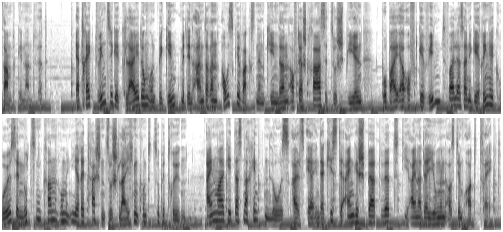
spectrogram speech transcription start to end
Thumb genannt wird. Er trägt winzige Kleidung und beginnt mit den anderen ausgewachsenen Kindern auf der Straße zu spielen, wobei er oft gewinnt, weil er seine geringe Größe nutzen kann, um in ihre Taschen zu schleichen und zu betrügen. Einmal geht das nach hinten los, als er in der Kiste eingesperrt wird, die einer der Jungen aus dem Ort trägt.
